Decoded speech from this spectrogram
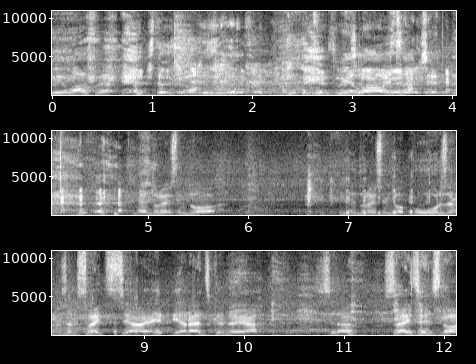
Bija labs, ne? Šis bija labs. Šis bija labs. Neturēsim to, neturēsim to pūrzemi zem sveces, jā, ja redz, ka, jā, sveiciens no,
